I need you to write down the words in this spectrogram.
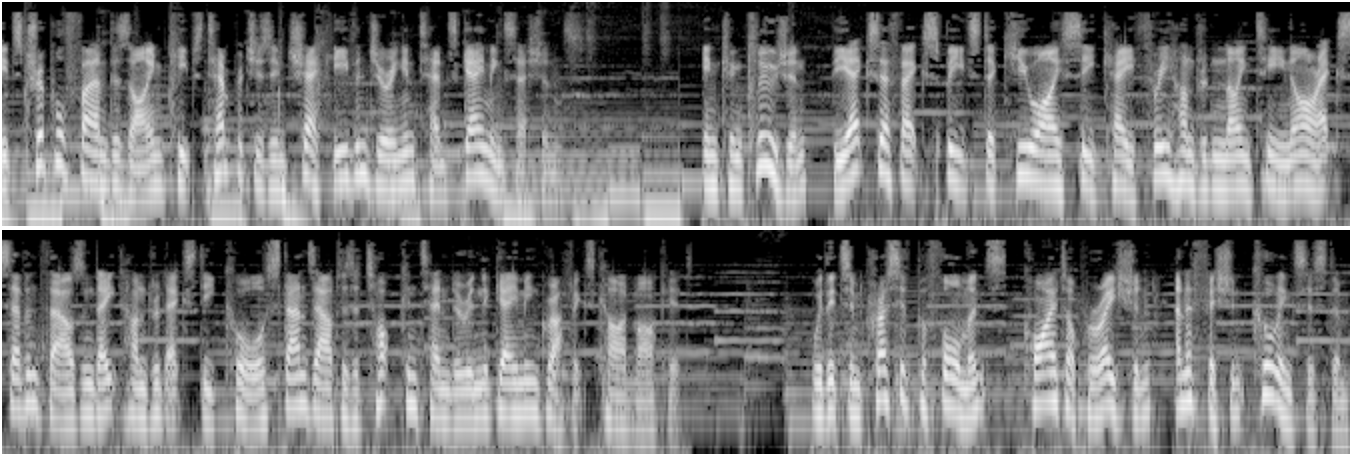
Its triple fan design keeps temperatures in check even during intense gaming sessions. In conclusion, the XFX Speedster QICK319 RX 7800 XT core stands out as a top contender in the gaming graphics card market. With its impressive performance, quiet operation, and efficient cooling system.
